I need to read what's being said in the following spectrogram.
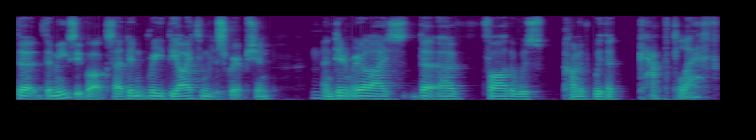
the the music box, I didn't read the item description and didn't realize that her father was kind of with a capital F.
